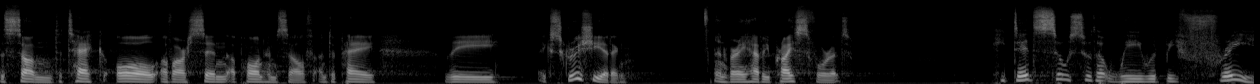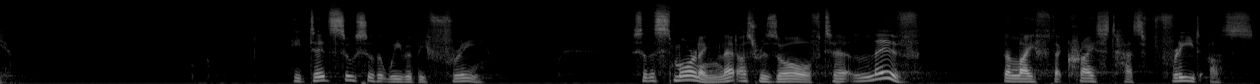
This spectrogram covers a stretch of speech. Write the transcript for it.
the Son to take all of our sin upon himself and to pay the excruciating and very heavy price for it, he did so so that we would be free. He did so so that we would be free. So this morning, let us resolve to live the life that Christ has freed us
